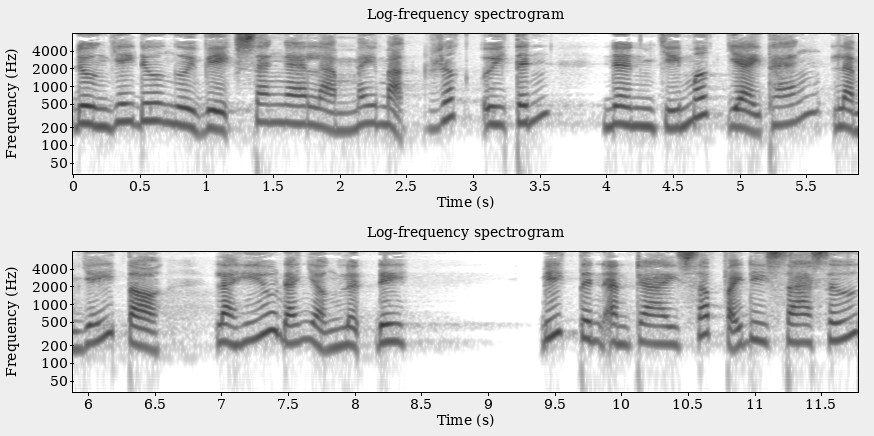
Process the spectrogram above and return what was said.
Đường dây đưa người Việt sang Nga làm may mặc rất uy tín nên chỉ mất vài tháng làm giấy tờ là Hiếu đã nhận lịch đi. Biết tin anh trai sắp phải đi xa xứ,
